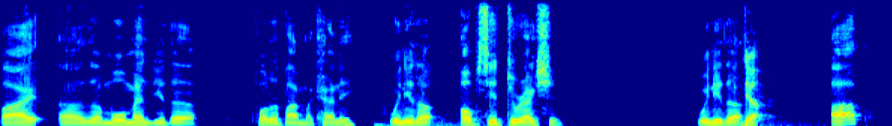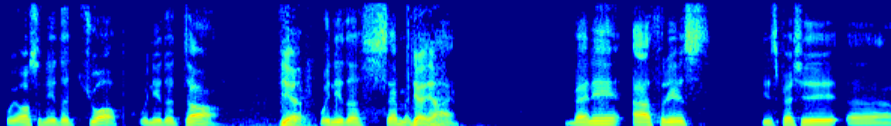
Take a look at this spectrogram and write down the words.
by uh, the movement need to followed biomechanic. We need the opposite direction. We need a Yeah. up. We also need a drop. We need a down. Yeah. We need a same Yeah, yeah. time. Many athletes, especially uh,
